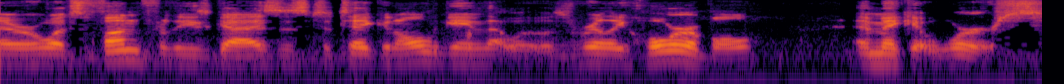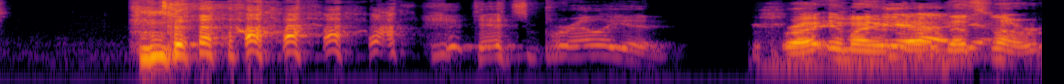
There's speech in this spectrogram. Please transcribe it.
or what's fun for these guys is to take an old game that was really horrible and make it worse. That's brilliant. Right? Am I? Yeah, that's yeah. not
